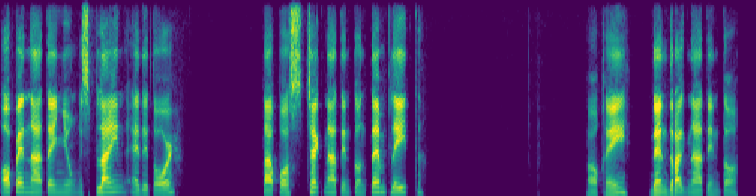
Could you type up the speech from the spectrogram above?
Open natin yung spline editor. Tapos check natin tong template. Okay. Then drag natin to.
